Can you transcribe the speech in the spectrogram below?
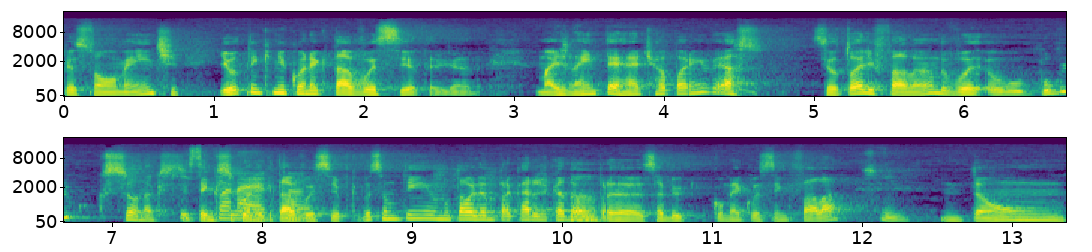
pessoalmente, eu tenho que me conectar a você, tá ligado? Mas na internet o rapport é inverso. Se eu tô ali falando, o público que, se, que se tem que se conecta. conectar a você, porque você não, tem, não tá olhando pra cara de cada um pra saber como é que você tem que falar. Sim. Então,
